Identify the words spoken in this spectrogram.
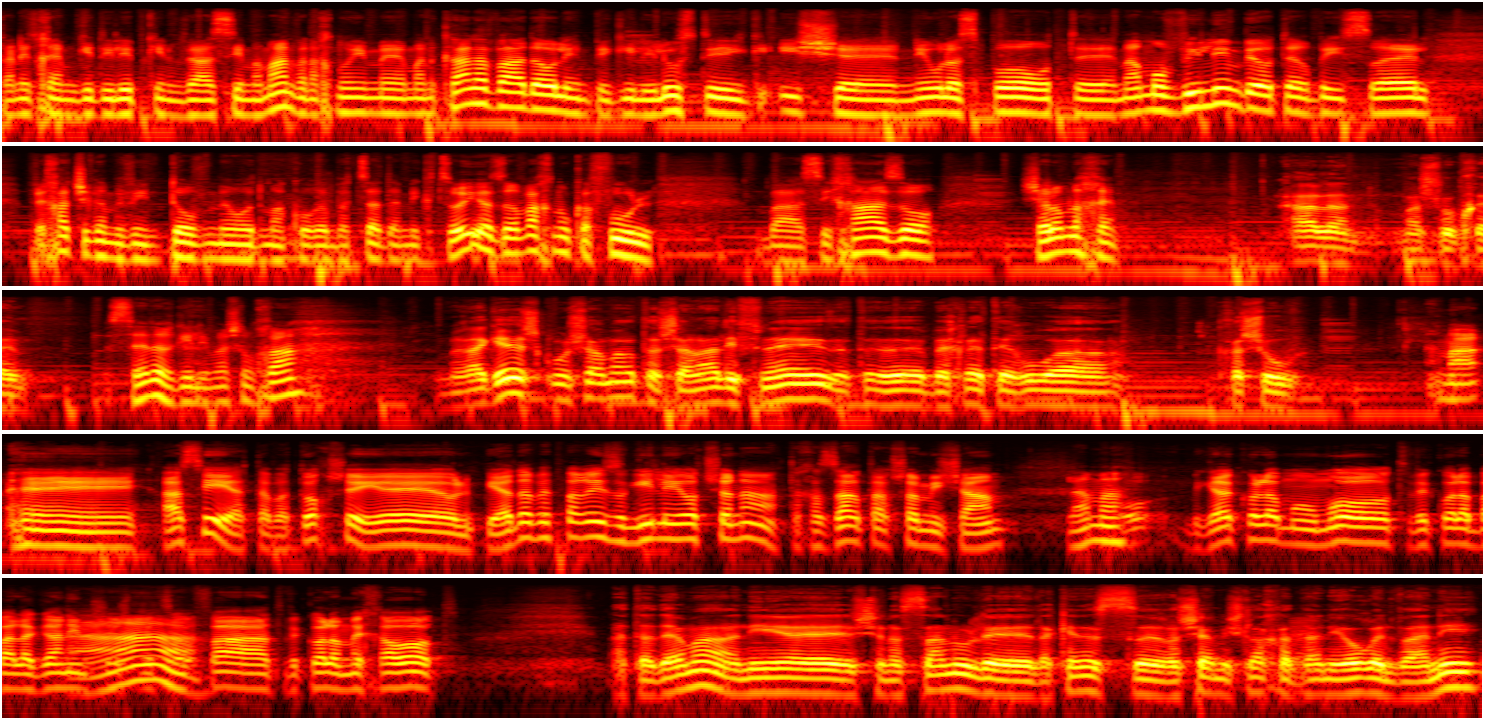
כאן איתכם גידי ליפקין ואסי ממן, ואנחנו עם אה, מנכ"ל הוועד האולימפי, גילי לוסטיג, איש אה, ניהול הספורט אה, מהמובילים ביותר בישראל, ואחד שגם מבין טוב מאוד מה קורה בצד המקצועי, אז הרווחנו כפול בשיחה הזו. שלום לכם. אהלן, מה שלומכם? בסדר, גילי, מה שלומך? מרגש, כמו שאמרת, שנה לפני, זה בהחלט אירוע חשוב. מה, אסי, אתה בטוח שיהיה אולימפיאדה בפריז? גילי עוד שנה, אתה חזרת עכשיו משם. למה? בגלל כל המהומות וכל הבלגנים שיש אה. בצרפת וכל המחאות. אתה יודע מה, אני, כשנסענו אה, לכנס אה, ראשי המשלחת, דני אורן ואני,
